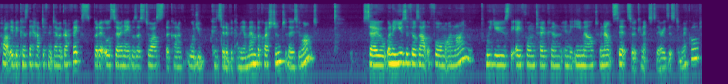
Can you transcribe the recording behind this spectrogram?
partly because they have different demographics, but it also enables us to ask the kind of, would you consider becoming a member question to those who aren't. So when a user fills out the form online, we use the Afform token in the email to announce it so it connects to their existing record.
